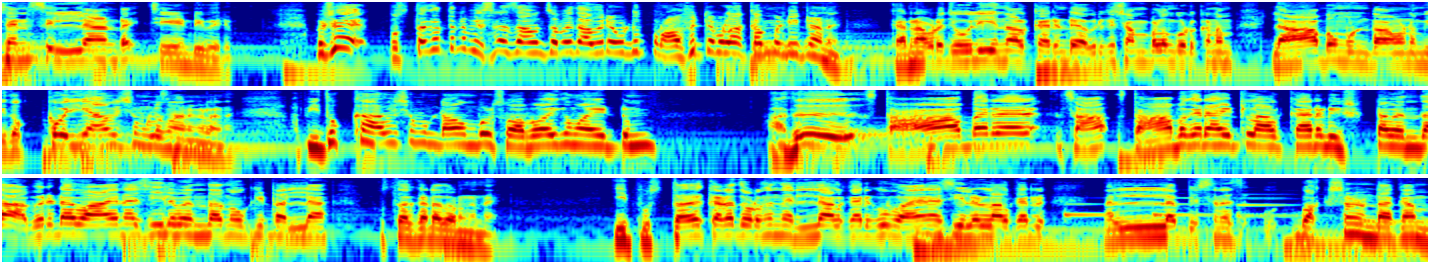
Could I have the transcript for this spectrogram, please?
സെൻസ് ഇല്ലാണ്ട് ചെയ്യേണ്ടി വരും. പക്ഷേ പുസ്തകത്തിന്റെ ബിസിനസ് ആവുന്ന സമയത്ത് അവരവിടെ പ്രോഫിറ്റബിൾ ആക്കാൻ വേണ്ടിയിട്ടാണ്. കാരണം അവിടെ ജോലി ചെയ്യുന്ന ആൾക്കാരുണ്ട് അവർക്ക് ശമ്പളം കൊടുക്കണം ലാഭം ഉണ്ടാവണം ഇതൊക്കെ വലിയ ആവശ്യമുള്ള സാധനങ്ങളാണ്. അപ്പോൾ ഇതൊക്കെ ആവശ്യമുണ്ടാകുമ്പോൾ സ്വാഭാവികമായിട്ടും അത് സ്ഥാപര സ്ഥാപകരായിട്ടുള്ള ആൾക്കാരുടെ ഇഷ്ടം എന്താ അവരുടെ വായനാശീലം എന്താ നോക്കിയിട്ടല്ല പുസ്തകക്കട തുടങ്ങുന്നത് ഈ പുസ്തകക്കട തുടങ്ങുന്ന എല്ലാ ആൾക്കാർക്കും വായനാശീലമുള്ള ആൾക്കാർ നല്ല ബിസിനസ് ഭക്ഷണം ഉണ്ടാക്കാൻ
